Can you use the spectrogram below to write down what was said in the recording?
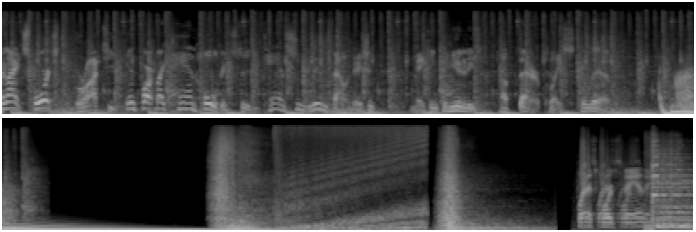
Tonight's sports brought to you in part by Tan Holdings through the Tan Siu Lin Foundation, making communities a better place to live. Buenas sports fans.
